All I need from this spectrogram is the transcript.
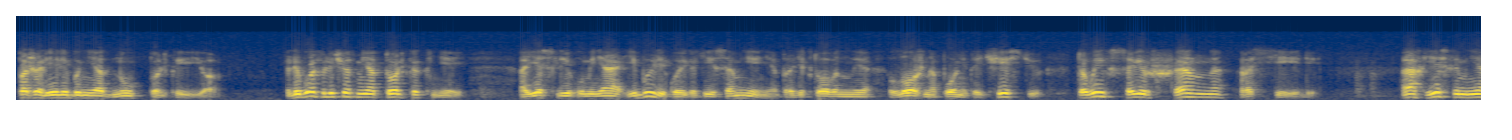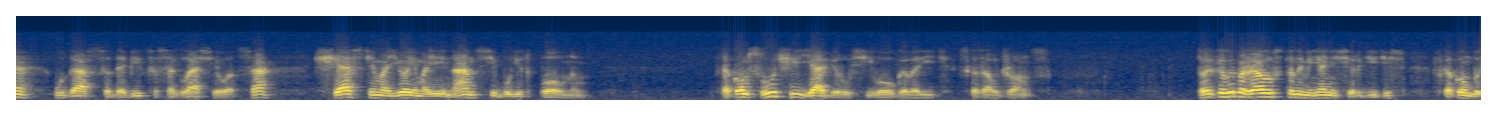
пожалели бы не одну только ее. Любовь влечет меня только к ней, а если у меня и были кое-какие сомнения, продиктованные ложно понятой честью, то вы их совершенно рассеяли. Ах, если мне удастся добиться согласия у отца, счастье мое и моей Нанси будет полным. «В таком случае я берусь его уговорить», — сказал Джонс. «Только вы, пожалуйста, на меня не сердитесь, в каком бы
